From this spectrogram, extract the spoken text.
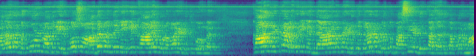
அதாவது அந்த கூழ் மாதிரி இருக்கும். ஸோ அதை வந்து நீங்கள் காலை உணவாக எடுத்துக்கோங்க. கால் லிட்டர் அளவு நீங்கள் தாராளமாக எடுத்துக்கலாம். நம்மளுக்கு பசி எடுக்காது. அதுக்கப்புறமா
